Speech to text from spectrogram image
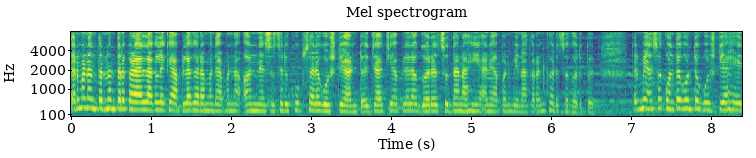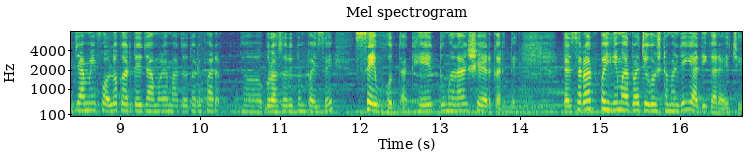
तर मग नंतर नंतर कळायला लागलं की आपल्या घरामध्ये आपण अननेसेसरी खूप साऱ्या गोष्टी आणतो ज्याची आपल्याला गरजसुद्धा नाही आणि आपण विनाकारण खर्च करतो तर मी अशा कोणत्या कोणत्या गोष्टी आहेत ज्या मी फॉलो करते ज्यामुळे माझं थोडेफार ग्रॉसरीतून पैसे सेव्ह होतात हे तुम्हाला शेअर करते. तर सर्वात पहिली महत्त्वाची गोष्ट म्हणजे यादी करायची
